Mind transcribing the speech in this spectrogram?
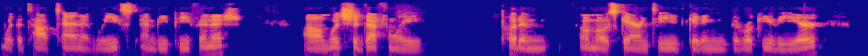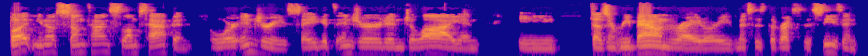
with a top 10 at least MVP finish, um, which should definitely put him almost guaranteed getting the rookie of the year. But, you know, sometimes slumps happen or injuries. Say he gets injured in July and he doesn't rebound right or he misses the rest of the season.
